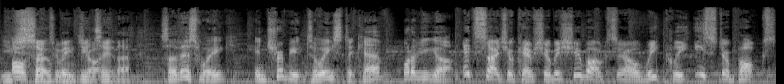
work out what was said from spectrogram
You also so beat enjoy. me to that. So this week, in tribute to Easter, Kev, what have you got? It's Sideshow Kev Showbiz Shoebox, our weekly Easter box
